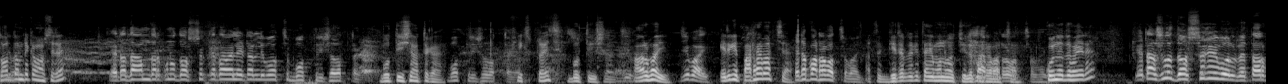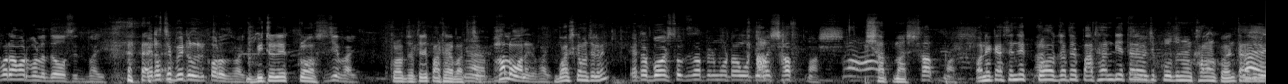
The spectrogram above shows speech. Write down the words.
দরদামটা কেমন আছে এটা এটা দাম দর কোনো দর্শক কেতা হলে এটা নিব হচ্ছে বত্রিশ হাজার টাকা। বত্রিশ হাজার টাকা? বত্রিশ হাজার টাকা। ফিক্স প্রাইস বত্রিশ হাজার। আর ভাই জি ভাই। এটা কি পাঠা বাচ্চা? এটা পাঠা বাচ্চা ভাই। আচ্ছা গেটা দেখে তাই মনে হচ্ছিল পাঠা পাঠার বাচ্চা। কোন জাতের ভাই এটা? এটা আসলে দর্শকই বলবে তারপরে আমার বলে দেওয়া উচিত ভাই। এটা হচ্ছে বিটলের ক্রস ভাই। বিটলের ক্রস জি ভাই। ক্রস পাঠার বাচ্চা। হ্যাঁ ভালো মানের ভাই। বয়স কেমন চলে ভাই? এটার বয়স চলতেছে আপনার মোটামুটি ভাই সাত মাস। সাত মাস। সাত মাস। অনেকে আছেন যে ক্রস জাতের পাঠান দিয়ে তারা হচ্ছে প্রজনন খামার করেন তাদের হ্যাঁ,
